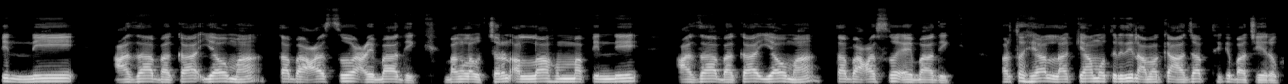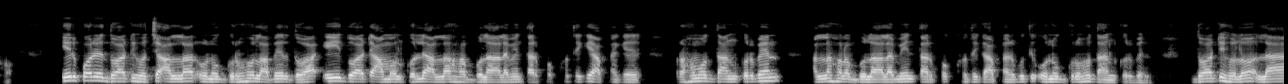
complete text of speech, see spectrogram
কিন্নি আজা বাকা ইয়াউমা তাবা আসু ইবাদিক। বাংলা উচ্চারণ আল্লাহ কিন্নি আজা বাকা ইয়াউমা তাবা আসু ইবাদিক। অর্থ, হে আল্লাহ, কেয়ামতের দিন আমাকে আজাব থেকে বাঁচিয়ে রাখো। এরপরে দোয়াটি হচ্ছে, আল্লাহর অনুগ্রহ লাভের দোয়া। এই দোয়াটি আমল করলে আল্লাহ রাব্বুল্লাহ আলমিন তার পক্ষ থেকে আপনাকে রহমত দান করবেন। আল্লাহ রাব্বুল্লাহ আলমিন তার পক্ষ থেকে আপনার প্রতি অনুগ্রহ দান করবেন। দোয়াটি হলো, লা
